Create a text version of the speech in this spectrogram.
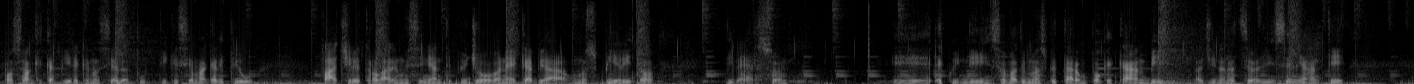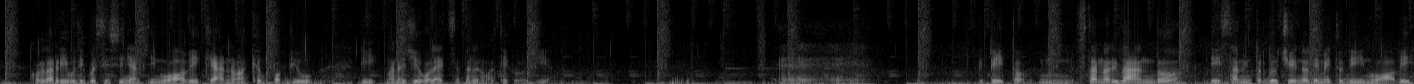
posso anche capire che non sia da tutti, che sia magari più facile trovare un insegnante più giovane che abbia uno spirito diverso. E, e quindi insomma dobbiamo aspettare un po' che cambi la generazione degli insegnanti con l'arrivo di questi insegnanti nuovi che hanno anche un po' più di maneggevolezza per le nuove tecnologie. Eh, ripeto, mm, stanno arrivando e stanno introducendo dei metodi nuovi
